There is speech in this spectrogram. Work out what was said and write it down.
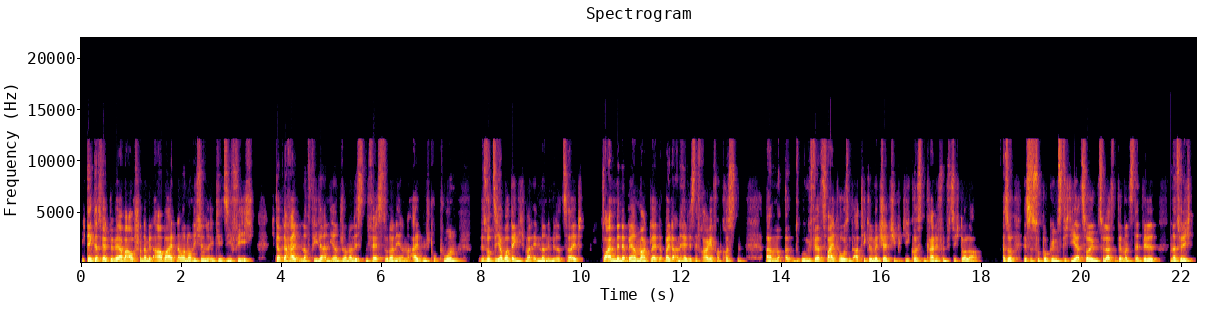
Ich denke, dass Wettbewerber auch schon damit arbeiten, aber noch nicht so intensiv wie ich. Ich glaube, da halten noch viele an ihren Journalisten fest oder an ihren alten Strukturen. Das wird sich aber, denke ich mal, ändern in der Zeit vor allem wenn der Bärenmarkt weiter anhält, ist eine Frage von Kosten. Ähm, ungefähr 2000 Artikel mit ChatGPT kosten keine 50 Dollar. Also es ist super günstig, die erzeugen zu lassen, wenn man es denn will. Natürlich,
